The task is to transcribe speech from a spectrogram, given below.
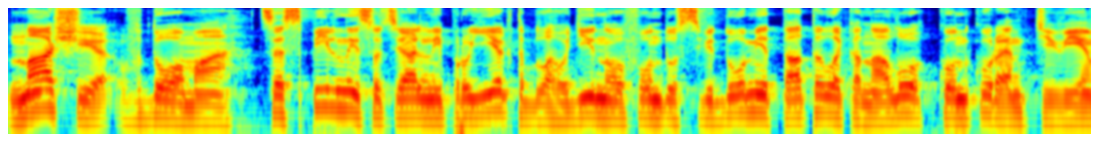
Наші вдома це спільний соціальний проєкт благодійного фонду Свідомі та телеканалу Конкурент ТІВІ.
